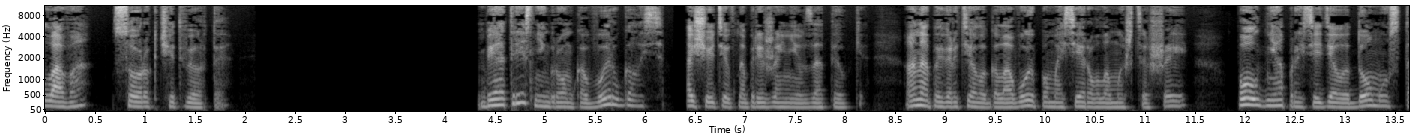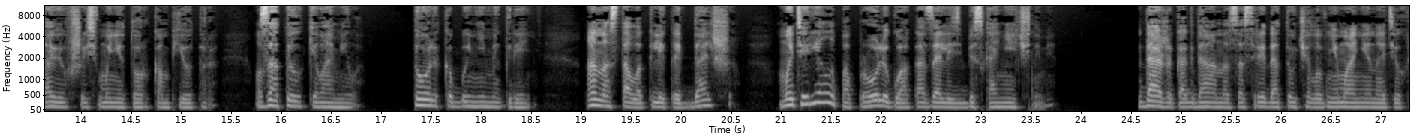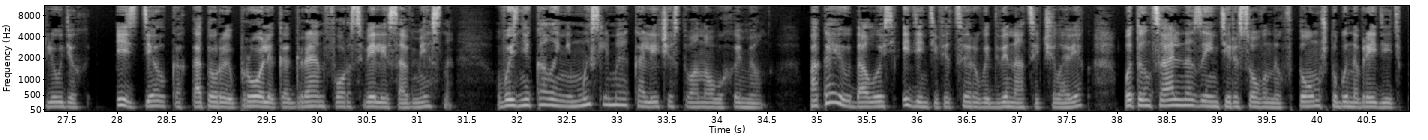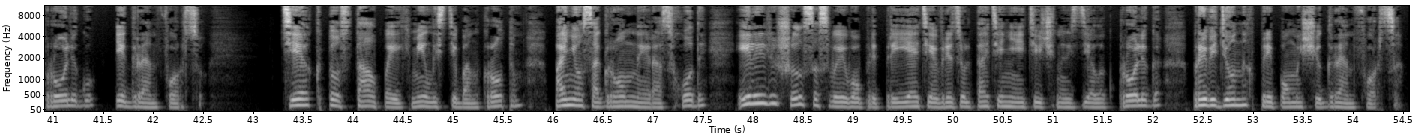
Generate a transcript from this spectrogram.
Глава 44 Беатрис негромко выругалась, ощутив напряжение в затылке. Она повертела головой, помассировала мышцы шеи. Полдня просидела дома, уставившись в монитор компьютера. В затылке ломила. Только бы не мигрень. Она стала кликать дальше. Материалы по пролегу оказались бесконечными. Даже когда она сосредоточила внимание на тех людях и сделках, которые Пролик и Грэнфорс вели совместно, возникало немыслимое количество новых имен, пока ей удалось идентифицировать 12 человек, потенциально заинтересованных в том, чтобы навредить Пролигу и Грэнфорсу. Те, кто стал по их милости банкротом, понес огромные расходы или лишился своего предприятия в результате неэтичных сделок Пролига, проведенных при помощи Грэнфорса.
